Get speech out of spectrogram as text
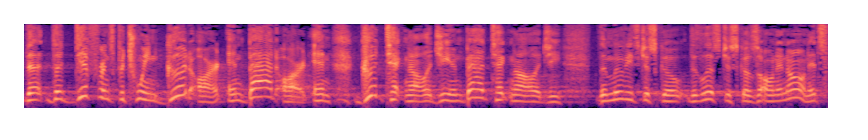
the, the difference between good art and bad art, and good technology and bad technology. The movies just go the list just goes on and on. It's,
